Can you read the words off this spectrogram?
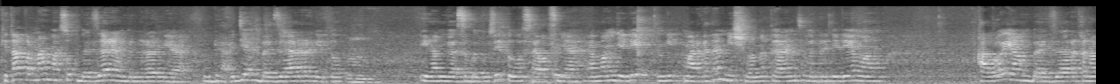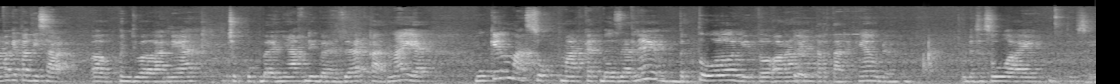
kita pernah masuk bazar yang beneran ya udah aja bazar gitu. Hmm. yang nggak sebagus itu salesnya emang jadi ini marketnya niche banget kan sebenarnya. Jadi emang kalau yang bazar kenapa kita bisa uh, penjualannya cukup banyak di bazar? Karena ya mungkin masuk market bazarnya betul gitu. Orang yang tertariknya udah udah sesuai gitu sih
